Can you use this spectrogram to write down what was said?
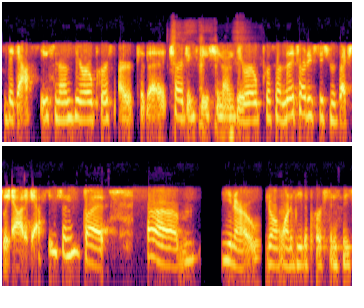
to the gas station on zero percent, or to the charging station on zero percent. The charging station was actually at a gas station, but um, you know, you don't want to be the person who's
